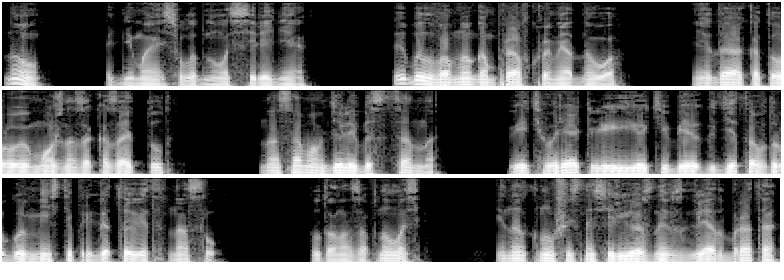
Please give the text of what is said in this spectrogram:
Ну, поднимаясь, улыбнулась Сирения. Ты был во многом прав, кроме одного. Еда, которую можно заказать тут, на самом деле бесценна, ведь вряд ли ее тебе где-то в другом месте приготовит насл. Тут она запнулась и, наткнувшись на серьезный взгляд брата,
